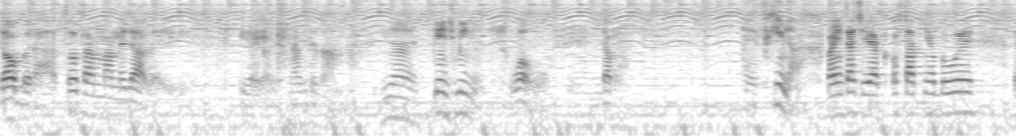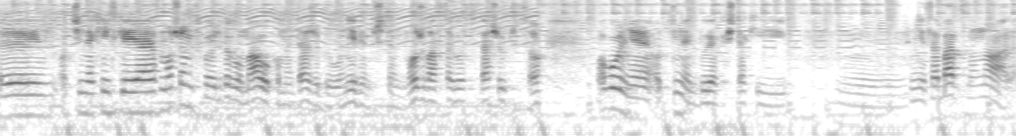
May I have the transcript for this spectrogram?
Dobra, co tam mamy dalej? Ile ja już nagrywam? Ile? 5 minut. Wow. Dobra. E, W Chinach. Pamiętacie jak ostatnio były yy, odcinek chińskiej jaja z morzem? Swoją drogą mało komentarzy było. Nie wiem czy ten morz was tego straszył czy co. Ogólnie odcinek był jakiś taki yy, nie za bardzo, no ale.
